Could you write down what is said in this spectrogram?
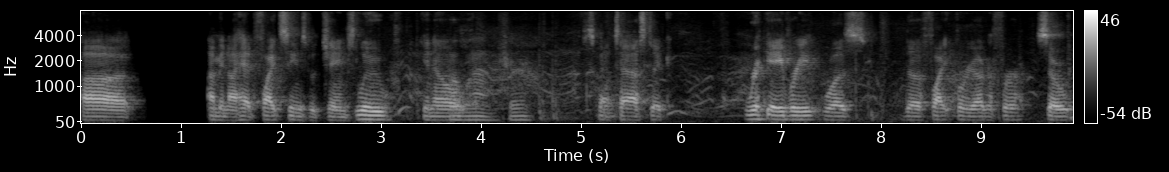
Uh, I mean, I had fight scenes with James Lew. You know, Oh, wow. Sure. it's fantastic. Rick Avery was the fight choreographer. So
